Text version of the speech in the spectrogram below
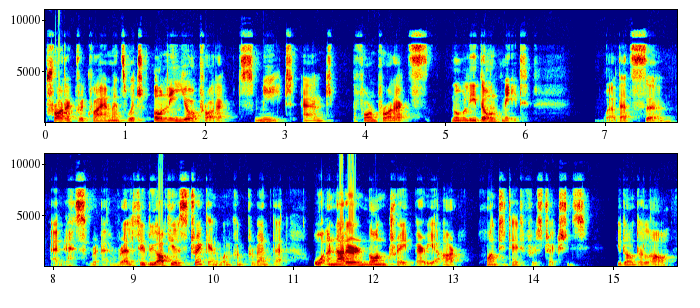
product requirements which only your products meet, and the foreign products normally don't meet. Well, that's uh, a relatively obvious trick, and one can prevent that. Or another non-trade barrier are quantitative restrictions. You don't allow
